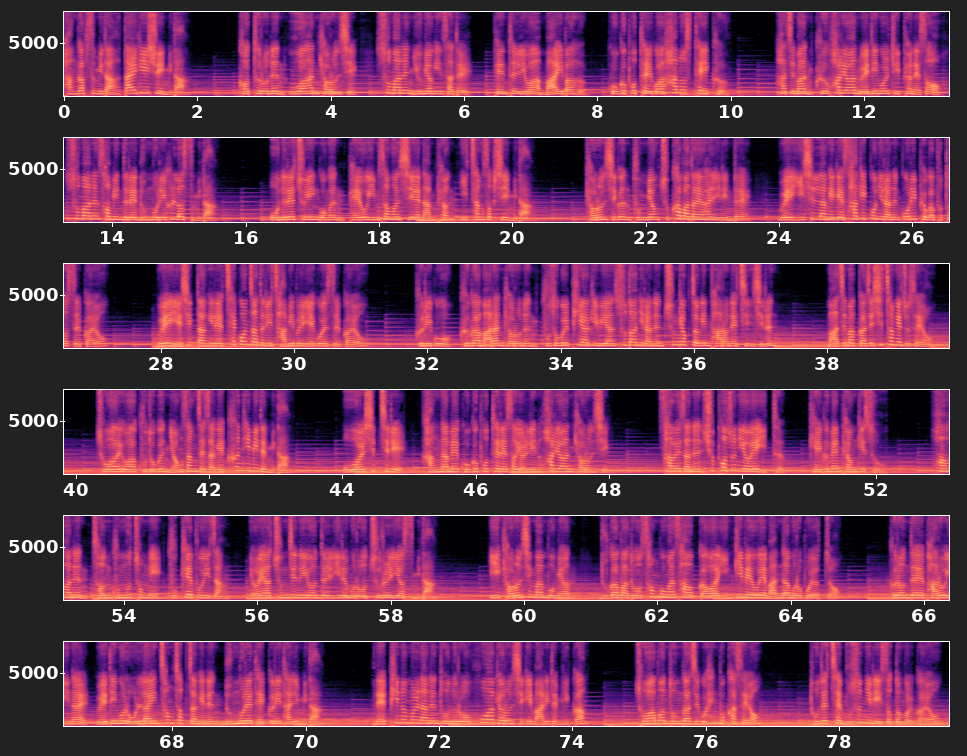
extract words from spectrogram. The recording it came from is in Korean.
반갑습니다. 딸기 이슈입니다. 겉으로는 우아한 결혼식, 수많은 유명 인사들, 벤틀리와 마이바흐, 고급 호텔과 한우 스테이크. 하지만 그 화려한 웨딩홀 뒤편에서 수많은 서민들의 눈물이 흘렀습니다. 오늘의 주인공은 배우 임성원 씨의 남편 이창섭 씨입니다. 결혼식은 분명 축하받아야 할 일인데 왜 이 신랑에게 사기꾼이라는 꼬리표가 붙었을까요? 왜 예식 당일에 채권자들이 잠입을 예고했을까요? 그리고 그가 말한 결혼은 구속을 피하기 위한 수단이라는 충격적인 발언의 진실은 마지막까지 시청해주세요. 좋아요와 구독은 영상 제작에 큰 힘이 됩니다. 5월 17일 강남의 고급 호텔에서 열린 화려한 결혼식. 사회자는 슈퍼주니어의 이특, 개그맨 병기수. 화환은 전 국무총리, 국회 부의장, 여야 중진 의원들 이름으로 줄을 이었습니다. 이 결혼식만 보면 누가 봐도 성공한 사업가와 인기 배우의 만남으로 보였죠. 그런데 바로 이날 웨딩홀 온라인 청첩장에는 눈물의 댓글이 달립니다. 내 피눈물 나는 돈으로 호화 결혼식이 말이 됩니까? 조합원 돈 가지고 행복하세요? 도대체 무슨 일이 있었던 걸까요?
